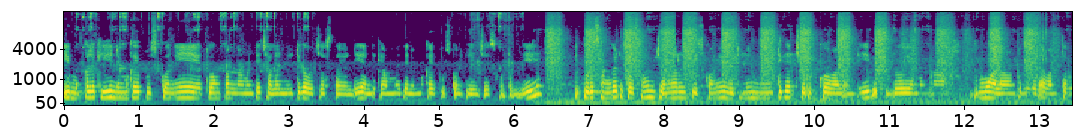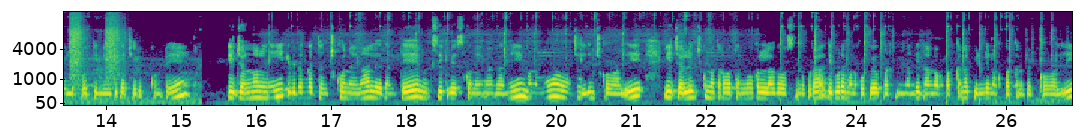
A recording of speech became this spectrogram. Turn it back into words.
ఈ ముక్కలకి నిమ్మకాయ పూసుకొని తోముకున్నామంటే చాలా నీట్గా వచ్చేస్తాయండి. అందుకే అమ్మ అయితే నిమ్మకాయ పూసుకొని క్లీన్ చేసుకుంటుంది. ఇప్పుడు సంగటి కోసం జొన్నలు తీసుకొని వీటిని నీట్గా చెరుక్కోవాలండి. వీటిలో ఏమన్నా దుమ్ము అలా ఉంటుంది కదా అవంతా వెళ్ళిపోతే నీట్గా చెరుక్కుంటే ఈ జొన్నల్ని ఈ విధంగా దంచుకొనైనా లేదంటే మిక్సీకి వేసుకొనైనా కానీ మనము జల్లించుకోవాలి ఈ జల్లించుకున్న తర్వాత నూకల్లాగా వస్తుంది కూడా అది కూడా మనకు ఉపయోగపడుతుందండి. దాన్ని ఒక పక్కన పిండిని ఒక పక్కన పెట్టుకోవాలి.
